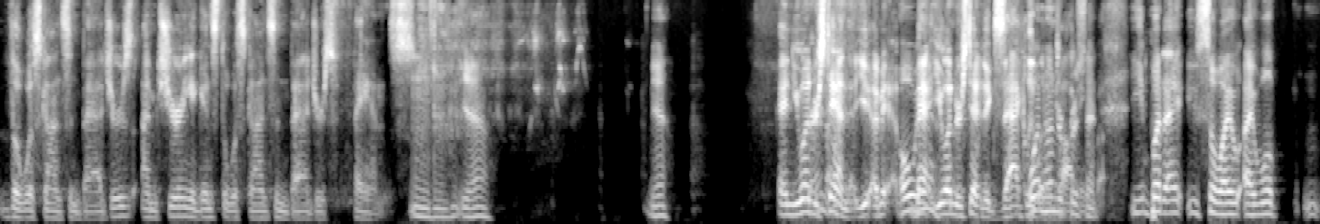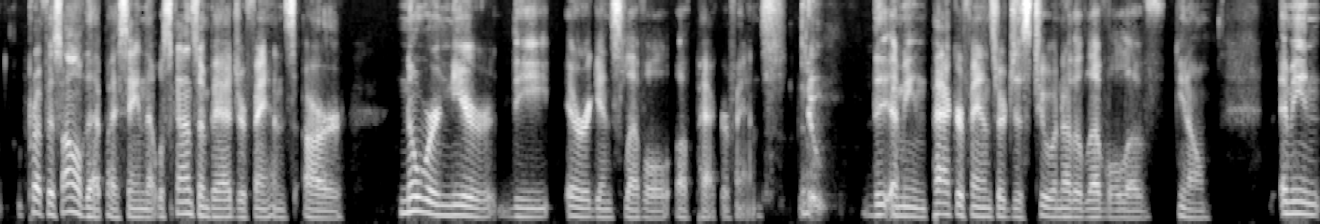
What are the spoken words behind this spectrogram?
the Wisconsin Badgers. I'm cheering against the Wisconsin Badgers fans. Mhm, yeah. And you uh, understand that. You, I mean, Oh, Matt, yeah. you understand exactly what I'm talking 100%. about. But I so I I will preface all of that by saying that Wisconsin Badger fans are nowhere near the arrogance level of Packer fans. no. The I mean Packer fans are just to another level of, you know, I mean,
